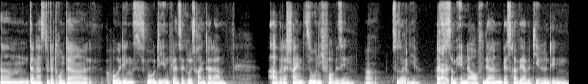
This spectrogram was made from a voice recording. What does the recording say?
Ähm, dann hast du darunter Holdings, wo die Influencer größere Anteile haben. Aber das scheint so nicht vorgesehen äh, zu sein hier. Also ja. es ist am Ende auch wieder ein besserer Werbedeal und den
